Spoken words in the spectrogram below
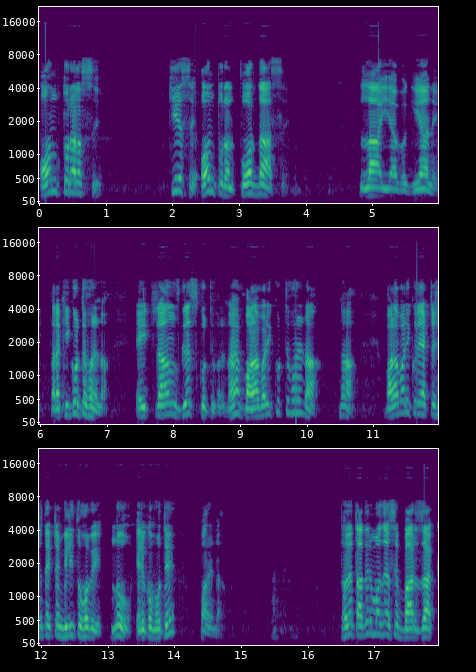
অন্তরাল আছে। কি আছে? অন্তরাল, পর্দা আছে। লা ইয়াব জ্ঞানে তারা কি করতে পারে না? এই ট্রান্সগ্রেস করতে পারে না। হ্যাঁ বাড়াবাড়ি করতে পারে না? না। বাড়াবাড়ি করে একটার সাথে একটা মিলিত হবে? নো এরকম হতে পারে না। তাহলে তাদের মাঝে আছে বারজাক।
